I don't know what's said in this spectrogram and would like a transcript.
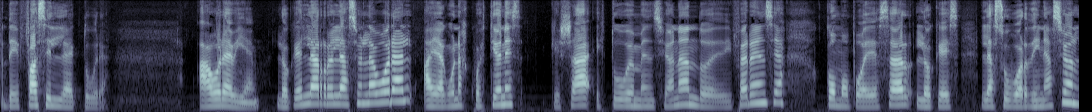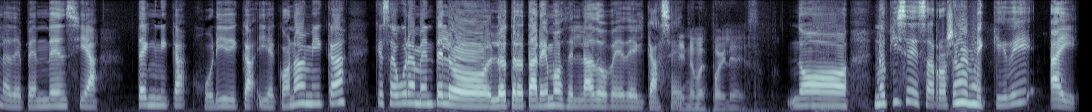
de fácil lectura. Ahora bien, lo que es la relación laboral, hay algunas cuestiones que ya estuve mencionando de diferencia, como puede ser lo que es la subordinación, la dependencia técnica, jurídica y económica, que seguramente lo, lo trataremos del lado B del cassette. Y no me spoilees. No, no quise desarrollarme, me quedé ahí.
